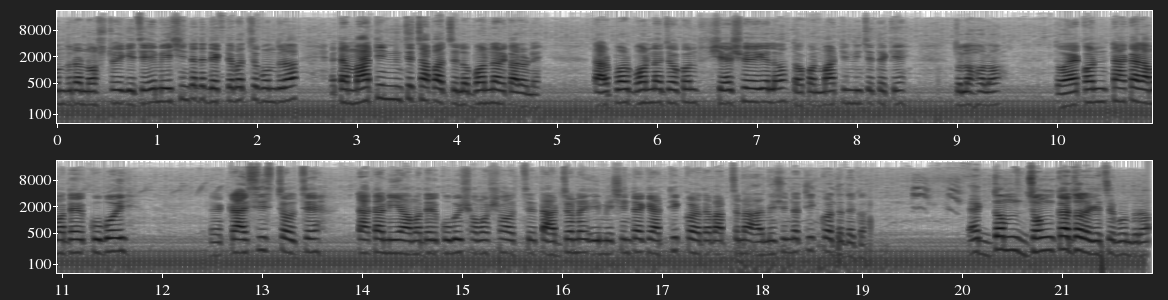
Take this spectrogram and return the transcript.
বন্ধুরা নষ্ট হয়ে গেছে। এই মেশিনটাতে দেখতে পাচ্ছ বন্ধুরা, একটা মাটির নিচে চাপা ছিল বন্যার কারণে। তারপর বন্যা যখন শেষ হয়ে গেল, তখন মাটির নিচে থেকে তোলা হলো। তো এখন টাকার আমাদের খুবই ক্রাইসিস চলছে। টাকা নিয়ে আমাদের খুবই সমস্যা হচ্ছে। তার জন্য এই মেশিনটাকে আর ঠিক করাতে পারছে না। আর মেশিনটা ঠিক করতে দেখো, একদম জঙ্কার ধরে গেছে বন্ধুরা,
